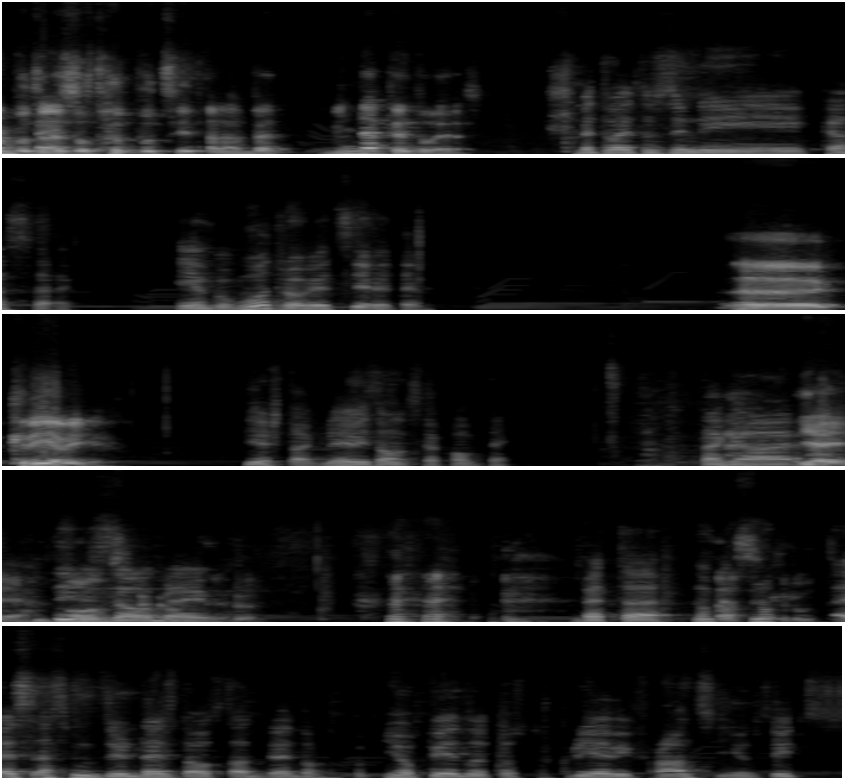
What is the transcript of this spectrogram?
varbūt rezultāti būtu citādā, bet viņi nepiedalījās. Bet vai tu zini, kas ieguva otro vietu sievietēm? Uh, Krievija. Tieši tā, Krievijas Olimpiskā komiteja. Tā kā jā, jā, divi zaudējumi. Bet uh, nu, ka, nu, es esmu dzirdējis daudz tādu viedokļu, jo piedalītos tur Krievija, Francija un citas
